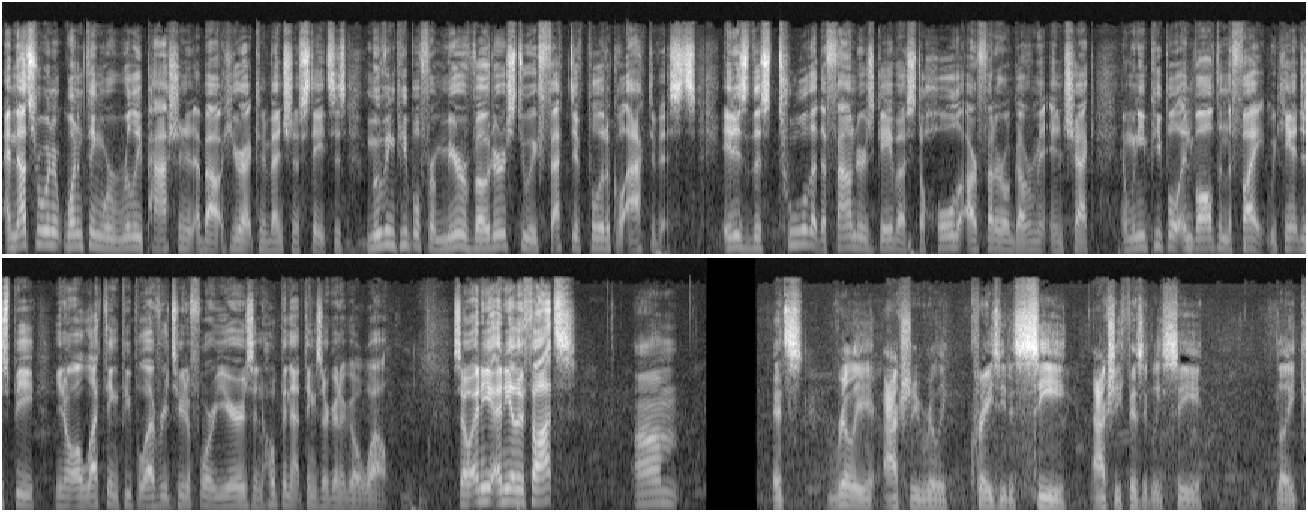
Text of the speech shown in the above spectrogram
and that's one one thing we're really passionate about here at Convention of States is moving people from mere voters to effective political activists. It is this tool that the founders gave us to hold our federal government in check, and we need people involved in the fight. We can't just be you know electing people every two to four years and hoping that things are going to go well. So any any other thoughts? Um, it's really actually really crazy to see actually physically see like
